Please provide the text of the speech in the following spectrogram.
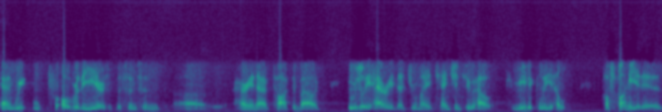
And we, for over the years at The Simpsons, uh, Harry and I have talked about. It was really Harry that drew my attention to how comedically how, how funny it is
